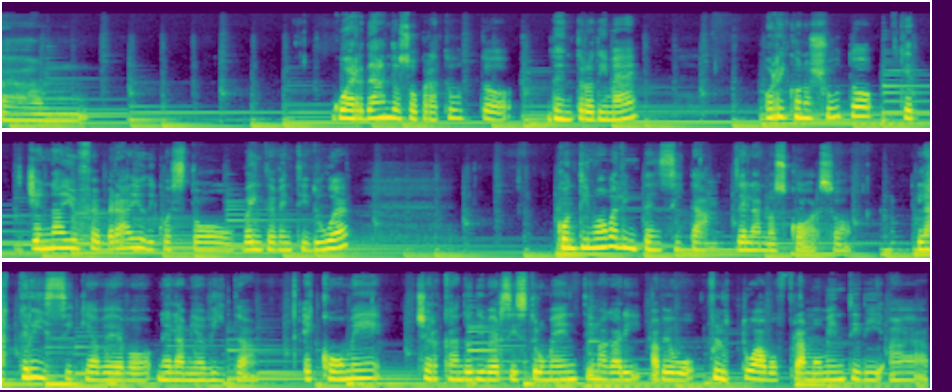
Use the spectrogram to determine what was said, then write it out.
um, guardando soprattutto dentro di me, ho riconosciuto che gennaio e febbraio di questo 2022 continuava l'intensità dell'anno scorso, la crisi che avevo nella mia vita e come cercando diversi strumenti, magari avevo, fluttuavo fra momenti di uh,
